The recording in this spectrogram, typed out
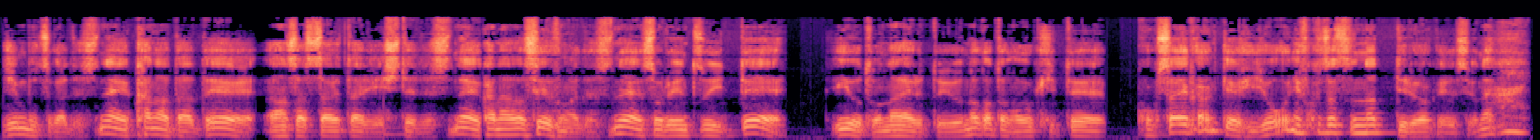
人物がですね、カナダで暗殺されたりしてですね、カナダ政府がですね、それについて異を唱えるというようなことが起きて、国際関係は非常に複雑になっているわけですよね。はい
